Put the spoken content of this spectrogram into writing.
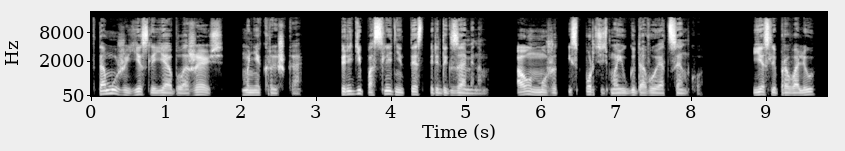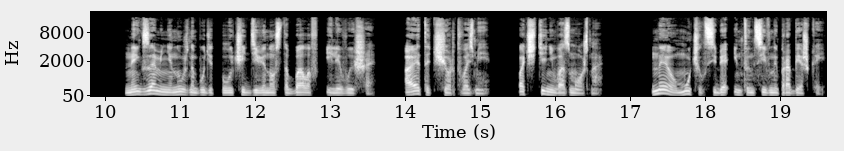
К тому же, если я облажаюсь, мне крышка. Впереди последний тест перед экзаменом, а он может испортить мою годовую оценку. Если провалю, на экзамене нужно будет получить 90 баллов или выше, а это, черт возьми, почти невозможно. Нео мучил себя интенсивной пробежкой,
